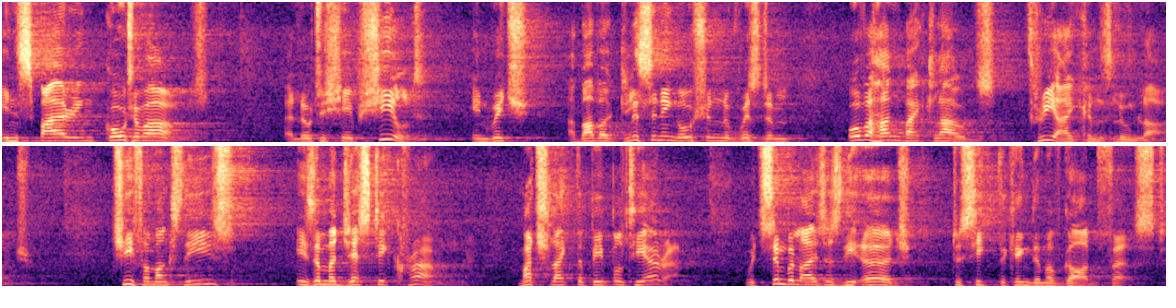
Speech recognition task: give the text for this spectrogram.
inspiring coat of arms, a lotus shaped shield in which, above a glistening ocean of wisdom, overhung by clouds, three icons loom large. Chief amongst these is a majestic crown, much like the papal tiara, which symbolizes the urge to seek the kingdom of God first.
